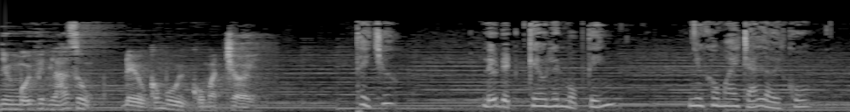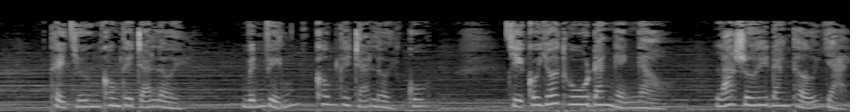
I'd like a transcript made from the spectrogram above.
nhưng mỗi viên lá rụng đều có mùi của mặt trời. Thầy chương liễu địch kêu lên một tiếng, nhưng không ai trả lời cô. Thầy chương không thể trả lời, vĩnh viễn không thể trả lời cô. Chỉ có gió thu đang nghẹn ngào, lá rơi đang thở dài.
